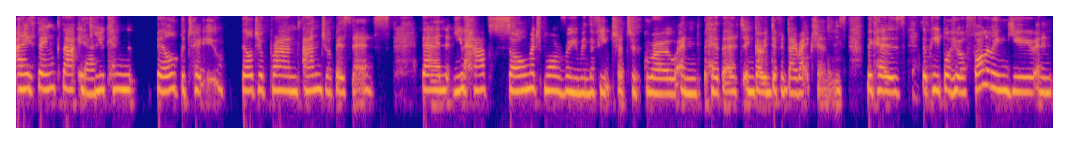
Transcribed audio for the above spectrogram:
And I think that if yeah. you can build the two, build your brand and your business, then you have so much more room in the future to grow and pivot and go in different directions because the people who are following you and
